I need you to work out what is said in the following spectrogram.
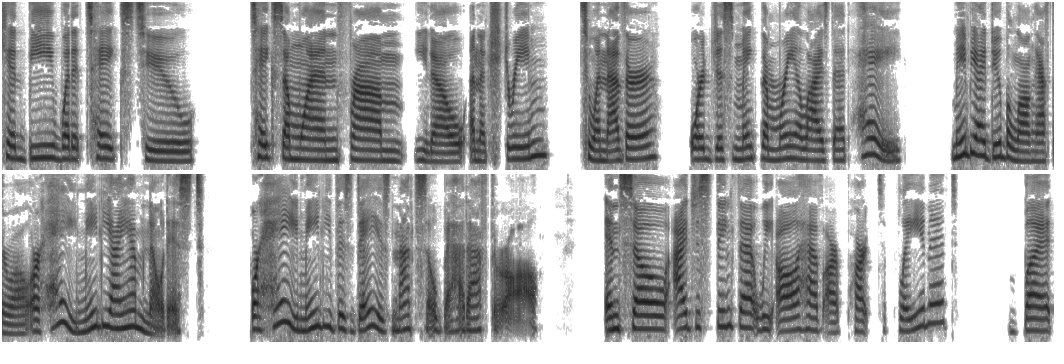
could be what it takes to take someone from, you know, an extreme to another or just make them realize that, hey, maybe I do belong after all, or hey, maybe I am noticed, or hey, maybe this day is not so bad after all. And so I just think that we all have our part to play in it. But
